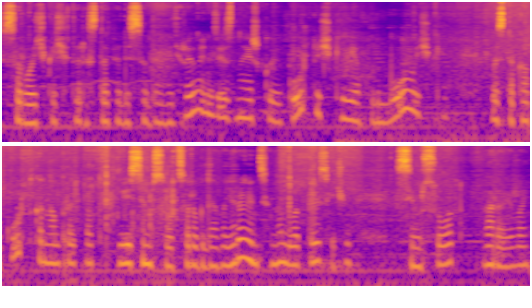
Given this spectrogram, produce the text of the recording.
Сорочка 459 гривень зі знижкою, курточки, є футболочки. Ось така куртка, наприклад, 849 гривень, ціна була 1700 гривень.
